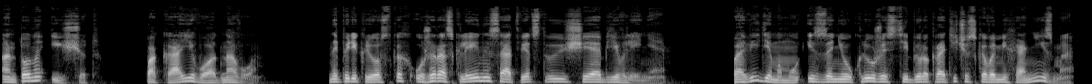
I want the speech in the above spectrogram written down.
Антона ищут, пока его одного. На перекрестках уже расклеены соответствующие объявления — по-видимому, из-за неуклюжести бюрократического механизма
